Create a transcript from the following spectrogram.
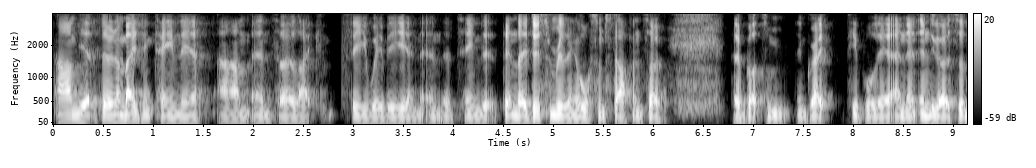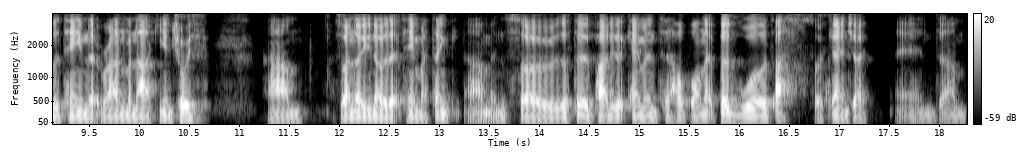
Um, yeah, they're an amazing team there. Um, and so, like Fee Webby and, and the team, that, then they do some really awesome stuff. And so, they've got some great people there. And then Indigo, so the team that run Monarchy and Choice. Um, so I know you know that team, I think. Um, and so the third party that came in to help on that bid was us, so K and J. And um,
